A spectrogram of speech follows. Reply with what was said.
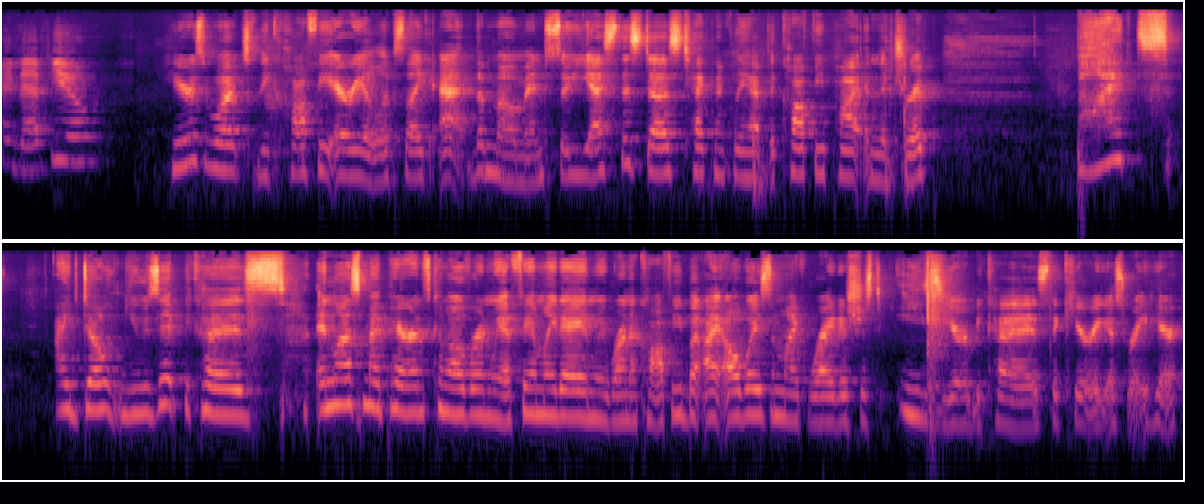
I love you. Here's what the coffee area looks like at the moment. So yes, this does technically have the coffee pot and the drip, but I don't use it because unless my parents come over and we have family day and we run a coffee, but I always am like, right, it's just easier because the Keurig is right here.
